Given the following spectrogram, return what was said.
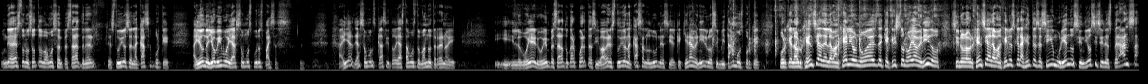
Un día de esto nosotros vamos a empezar a tener estudios en la casa porque ahí donde yo vivo ya somos puros paisas. Ahí ya, somos casi todos, ya estamos tomando terreno ahí. Y, y voy, a, voy a empezar a tocar puertas y va a haber estudio en la casa los lunes y el que quiera venir los invitamos porque, porque la urgencia del Evangelio no es de que Cristo no haya venido, sino la urgencia del Evangelio es que la gente se sigue muriendo sin Dios y sin esperanza.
